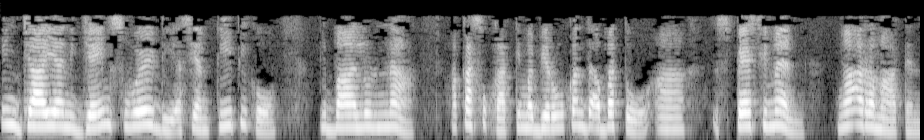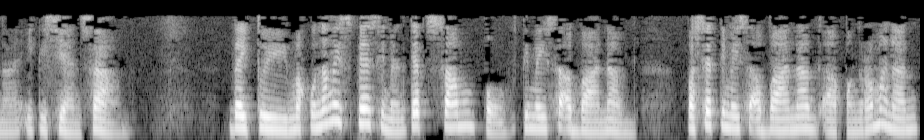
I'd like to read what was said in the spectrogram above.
injaya ni James Worthy a siyentipiko, ti balon na, akasukat ti mabirukan da abato a specimen nga aramaten na iti siyensa. Daytoy makunang specimen ket sampo ti may sa abanag, paset ti may sa abanag a pangramanan,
